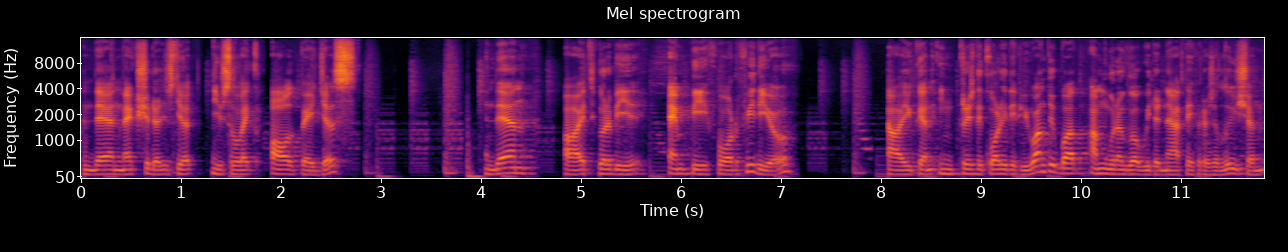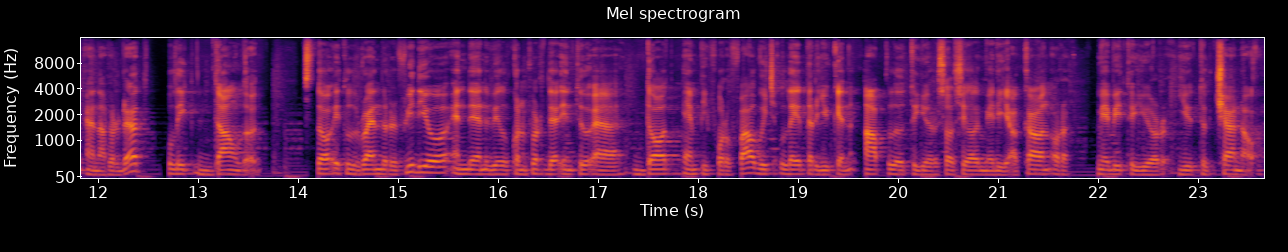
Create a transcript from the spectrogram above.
and then make sure that you select all pages. And then uh, it's going to be mp4 video. Uh, you can increase the quality if you want to but i'm gonna go with the native resolution and after that click download. So it will render the video and then we'll convert that into a .mp4 file which later you can upload to your social media account or maybe to your YouTube channel.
